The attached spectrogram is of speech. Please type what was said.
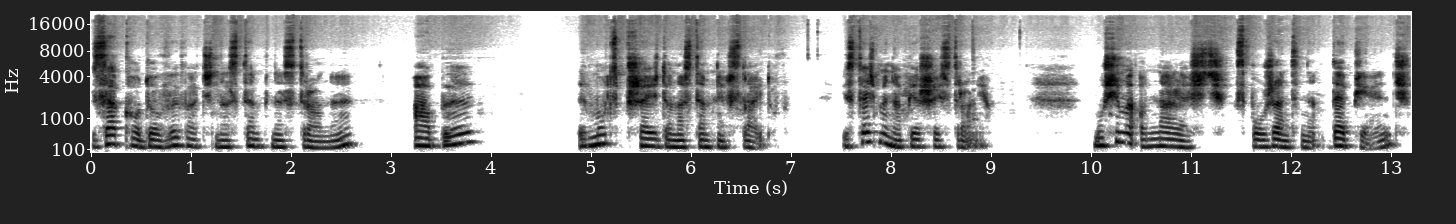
zakodowywać następne strony, aby móc przejść do następnych slajdów. Jesteśmy na pierwszej stronie. Musimy odnaleźć współrzędny D5,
